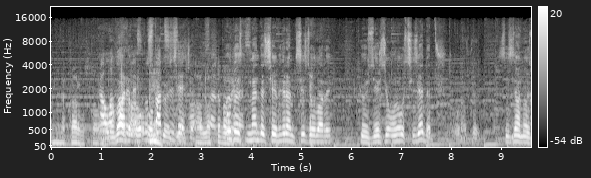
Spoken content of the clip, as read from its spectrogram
Minnətdar ustad. Allah var eləsin, ustad sizi. Allah sizi. O da, mən də sevinirəm ki, siz onları gözləyirsiniz, onu sizə də düşür sizdən öz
